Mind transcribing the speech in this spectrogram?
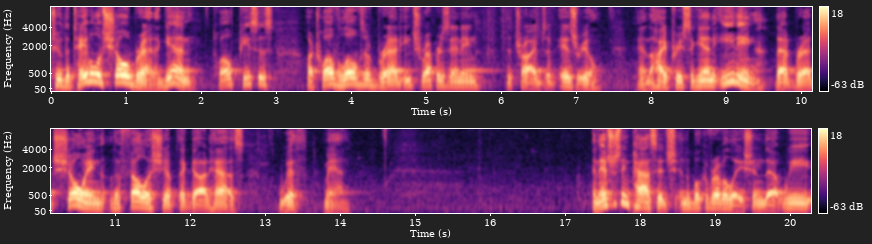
to the table of showbread. Again, 12 pieces or 12 loaves of bread, each representing the tribes of Israel. And the high priest again eating that bread, showing the fellowship that God has with man. An interesting passage in the book of Revelation that we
